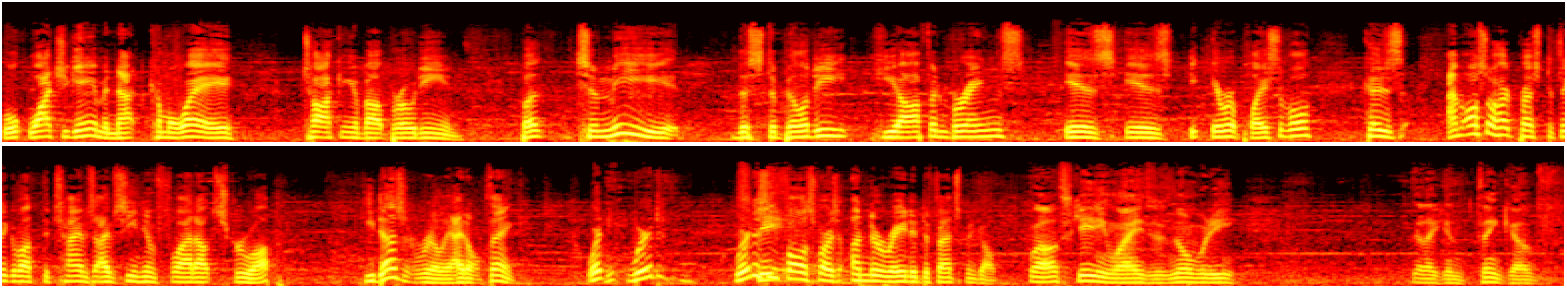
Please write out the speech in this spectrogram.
watch a game and not come away talking about Brodin. But to me, the stability he often brings is is irreplaceable. Because I'm also hard pressed to think about the times I've seen him flat out screw up he doesn't really. I don't think. Where where did, where does he fall as far as underrated defensemen go? Well, skating wise, there's nobody that I can think of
